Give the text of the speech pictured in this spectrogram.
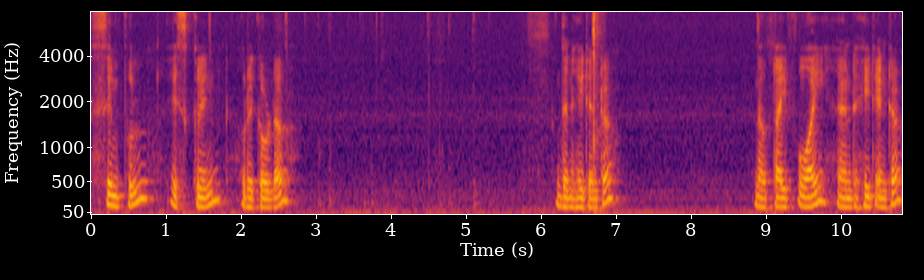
simple screen recorder then hit enter now type y and hit enter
